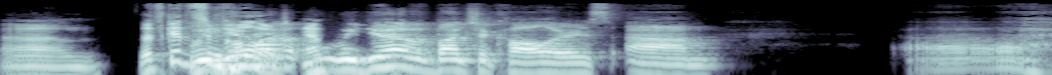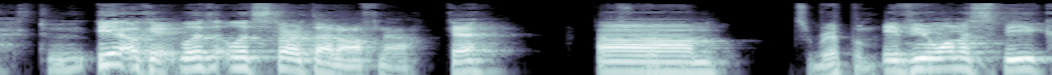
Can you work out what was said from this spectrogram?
Um, let's get We some do, callers. have, man. we do have a bunch of callers. Um, uh, we- yeah, okay. Let's let's start that off now. Okay. Um, Let's rip them. if you want to speak,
